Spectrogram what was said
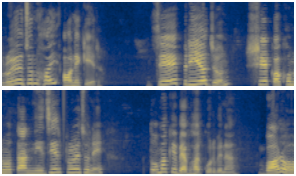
প্রয়োজন হয় অনেকের। যে প্রিয়জন, সে কখনো তার নিজের প্রয়োজনে তোমাকে ব্যবহার করবে না, বরং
